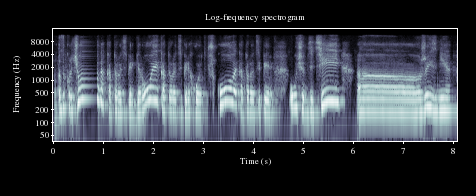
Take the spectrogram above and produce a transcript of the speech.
заключенных, которые теперь герои, которые теперь ходят в школы, которые теперь учат детей э, жизни.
